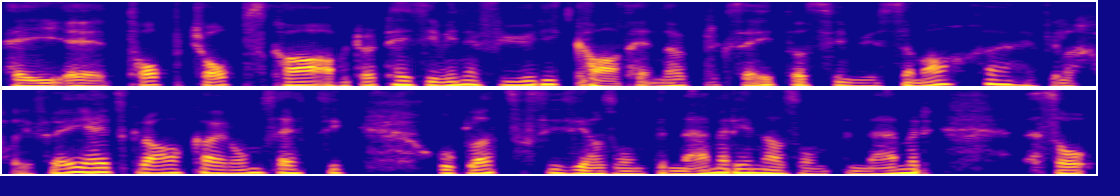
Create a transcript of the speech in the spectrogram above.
haben äh, Top-Jobs gehabt, aber dort haben sie wie eine Führung gehabt. Da hat jemand gesagt, was sie müssen machen, haben vielleicht ein bisschen Freiheitsgrad gehabt in der Umsetzung und plötzlich sind sie als Unternehmerin, als Unternehmer so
